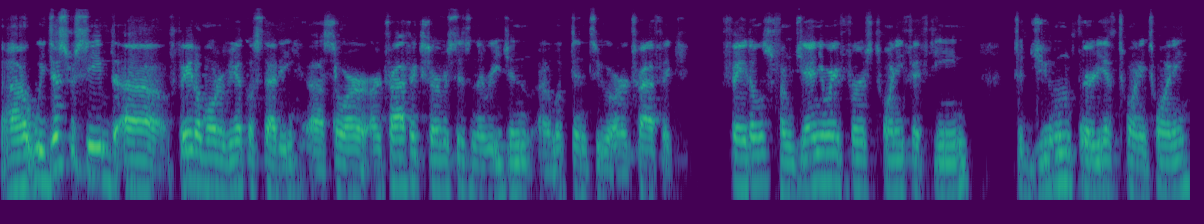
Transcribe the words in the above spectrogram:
Uh, we just received a fatal motor vehicle study. Uh, so our, our traffic services in the region uh, looked into our traffic fatals from January 1st, 2015 to June 30th, 2020.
